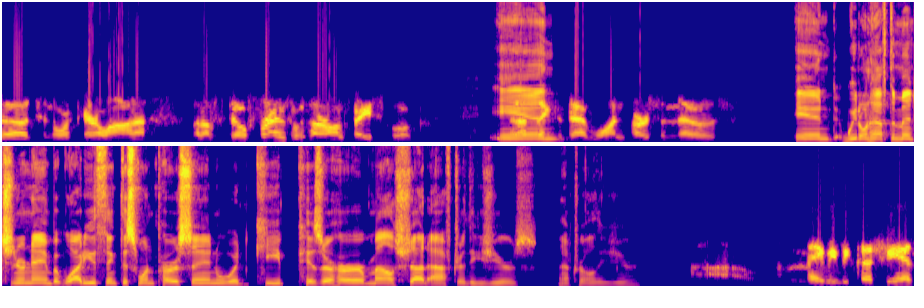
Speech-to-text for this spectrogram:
uh, to North Carolina, but I'm still friends with her on Facebook. And, and I think that, that one person knows. And we don't have to mention her name, but why do you think this one person would keep his or her mouth shut after these years? After all these years? Uh, maybe because she has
